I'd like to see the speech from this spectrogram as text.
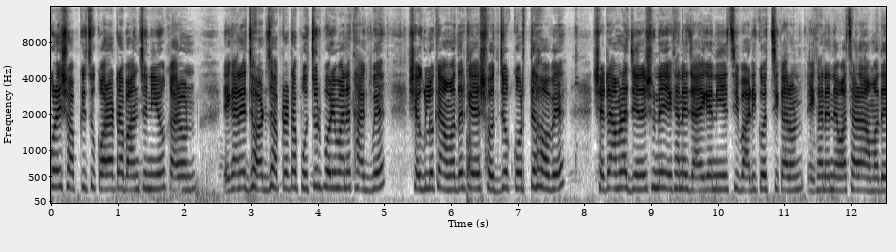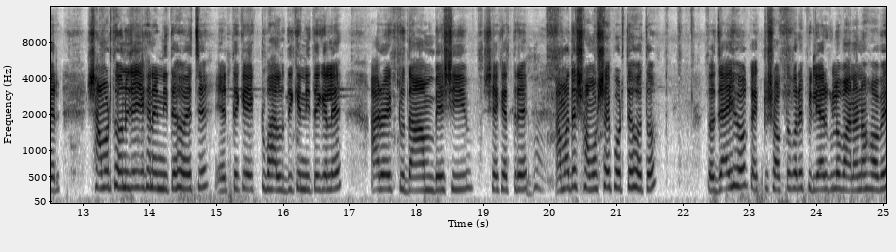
করেই সব কিছু করাটা বাঞ্ছনীয়, কারণ এখানে ঝড়ঝাপটাটা প্রচুর পরিমাণে থাকবে। সেগুলোকে আমাদেরকে সহ্য করতে হবে। সেটা আমরা জেনে শুনেই এখানে জায়গা নিয়েছি, বাড়ি করছি, কারণ এখানে নেওয়া ছাড়া আমাদের সামর্থ্য অনুযায়ী এখানে নিতে হয়েছে। এর থেকে একটু ভালো দিকে নিতে গেলে আরও একটু দাম বেশি, সেক্ষেত্রে আমাদের সমস্যায় পড়তে হতো। তো যাই হোক, একটু শক্ত করে প্লেয়ারগুলো বানানো হবে।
